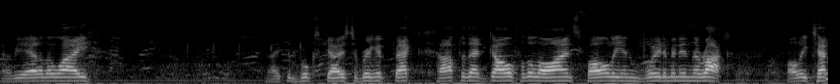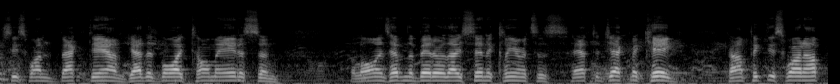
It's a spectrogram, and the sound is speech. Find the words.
Gonna be out of the way. Nathan Brooks goes to bring it back after that goal for the Lions. Foley and Wiedemann in the ruck. Foley taps this one back down, gathered by Tom Anderson. The Lions having the better of those centre clearances. Out to Jack McKegg. Can't pick this one up.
